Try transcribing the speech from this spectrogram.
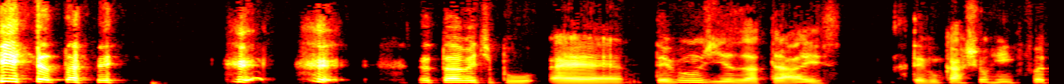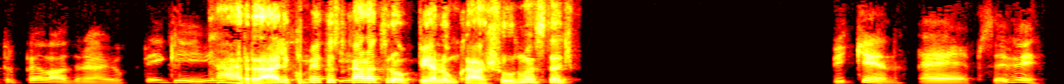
Eu também. Eu também, tipo, é, teve uns dias atrás, teve um cachorrinho que foi atropelado, né? Eu peguei sei Caralho, como é que os caras atropelam um cachorro numa cidade Pequeno. É, pra você ver.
